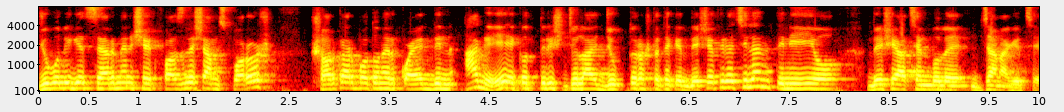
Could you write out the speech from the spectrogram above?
যুবলীগের চেয়ারম্যান শেখ ফজলে শামস পরশ সরকার পতনের কয়েকদিন আগে, একত্রিশ জুলাই যুক্তরাষ্ট্র থেকে দেশে ফিরেছিলেন, তিনিও দেশে আছেন বলে জানা গেছে।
